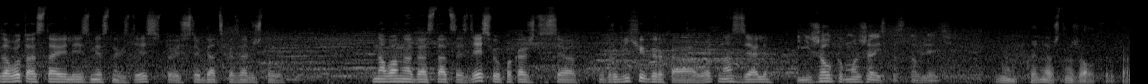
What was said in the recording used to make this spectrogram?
Кого-то оставили из местных здесь, то есть ребят сказали, что на вам надо остаться здесь, вы покажете себя в других играх, а вот нас взяли. Не жалко Можайск оставлять? Ну, конечно, жалко. Как.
